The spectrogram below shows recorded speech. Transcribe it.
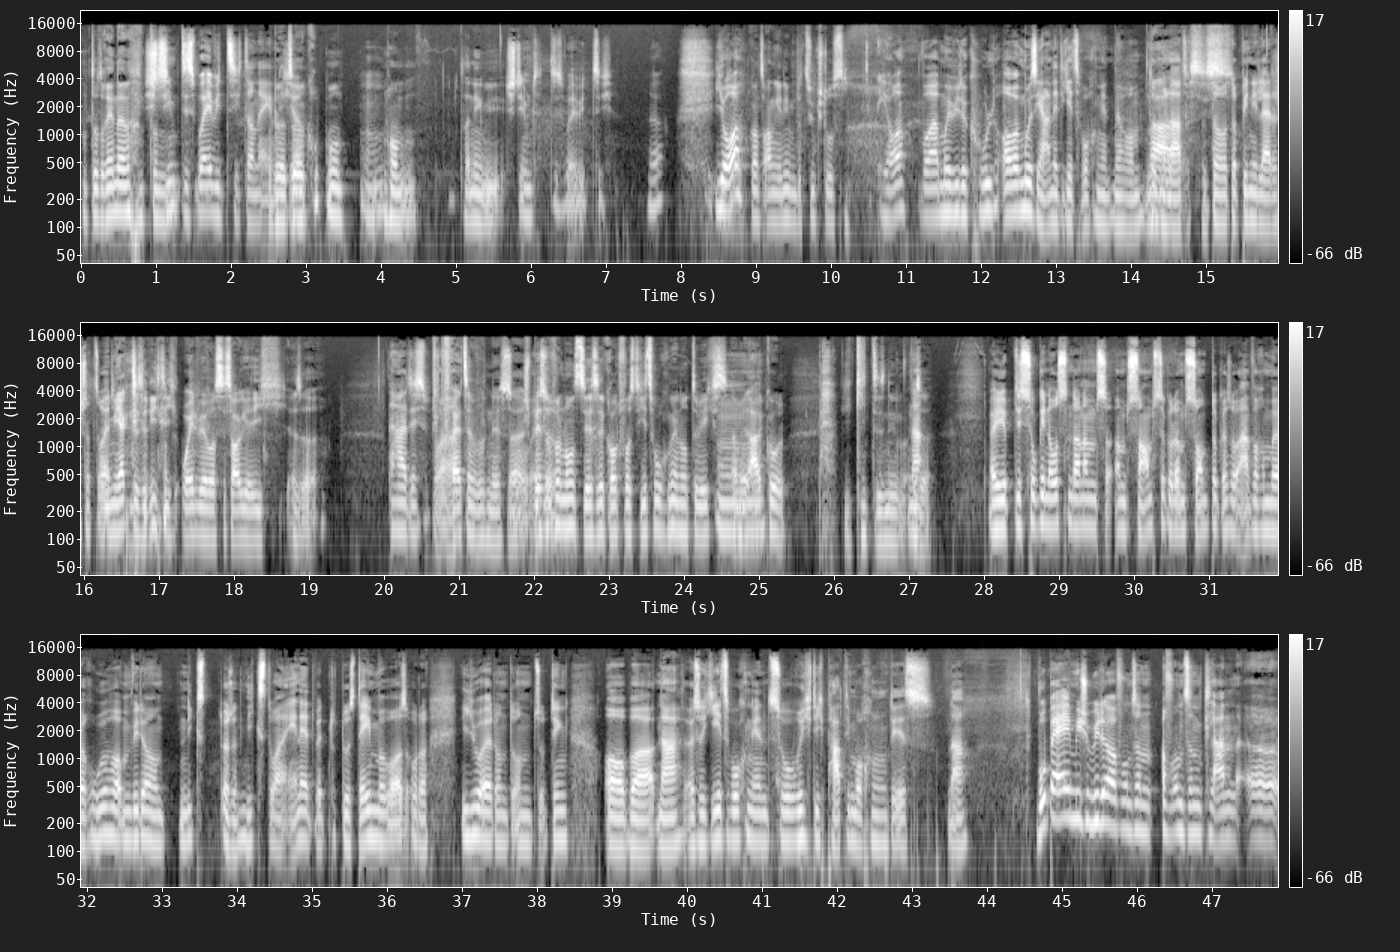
Und da drinnen. Stimmt, das war eh witzig dann Oder eigentlich. so Ja. Gruppen und haben dann irgendwie Stimmt, das war eh witzig. Ja. Ja, ganz angenehm dazu gestoßen. ja, war mal wieder cool, aber muss ich auch nicht jedes Wochenende mehr haben. Tut Nein, mir leid, da, da bin ich leider schon zu Ich alt. merke, dass ich richtig alt wäre, was ich sage. Ich, also, Ah, das war. freut einfach nicht. So, Späßel also- von uns, der ist ja gerade fast jedes Wochenende unterwegs, auch mit Alkohol. Ich geht das nicht mehr. Also, Ich habe das so genossen, dann am, am Samstag oder am Sonntag, also einfach mal Ruhe haben wieder und nix, also nix da auch nicht, weil du tust eh immer was oder ich halt und, und so Ding. Aber na, also jedes Wochenende so richtig Party machen, das, na. Wobei ich mich schon wieder auf unseren, auf unseren kleinen äh,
